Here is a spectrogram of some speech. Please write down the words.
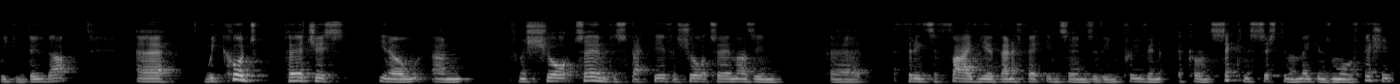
We can do that. Uh, we could purchase, you know, and from a short-term perspective, a short-term as in uh, three to five-year benefit in terms of improving the current sickness system and making us more efficient.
